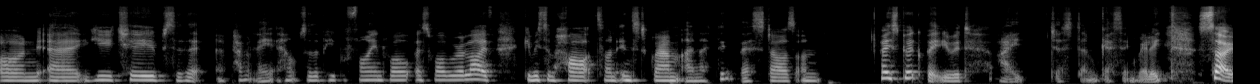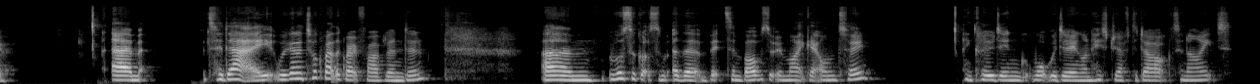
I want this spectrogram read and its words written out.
on uh, YouTube so that apparently it helps other people find while, us while we're alive. Give me some hearts on Instagram and I think there's stars on Facebook, but you would, I just am guessing really. So, um, today we're going to talk about the Great Fire of London. Um, we've also got some other bits and bobs that we might get onto including what we're doing on History After Dark tonight,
